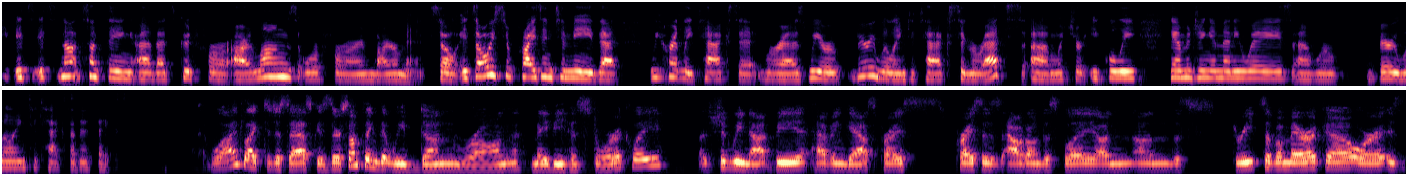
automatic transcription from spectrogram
It's, it's not something uh, that's good for our lungs or for our environment. So it's always surprising to me that we hardly tax it, whereas we are very willing to tax cigarettes, um, which are equally damaging in many ways. Uh, we're very willing to tax other things. Well, I'd like to just ask is there something that we've done wrong, maybe historically? Uh, should we not be having gas price prices out on display on, on the streets of America? Or is,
